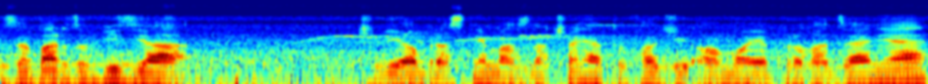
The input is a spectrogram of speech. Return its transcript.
za bardzo wizja, czyli obraz nie ma znaczenia. Tu chodzi o moje prowadzenie,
